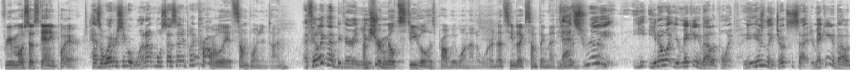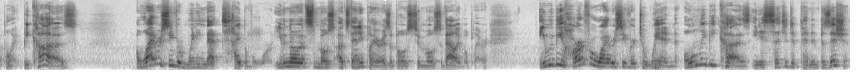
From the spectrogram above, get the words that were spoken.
for your most outstanding player. Has a wide receiver won out most outstanding player? Probably at some point in time. I feel like that'd be very unusual. I'm sure Milt Stegall has probably won that award. That seems like something that he That's really. You know what? You're making a valid point. Here's the thing. Jokes aside, you're making a valid point because a wide receiver winning that type of award, even though it's most outstanding player as opposed to most valuable player, it would be hard for a wide receiver to win only because it is such a dependent position.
